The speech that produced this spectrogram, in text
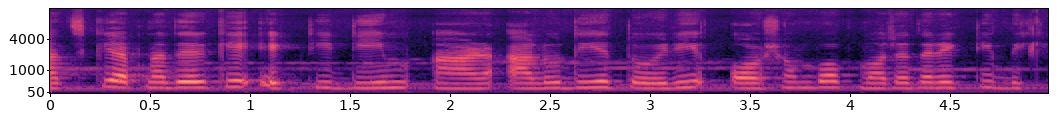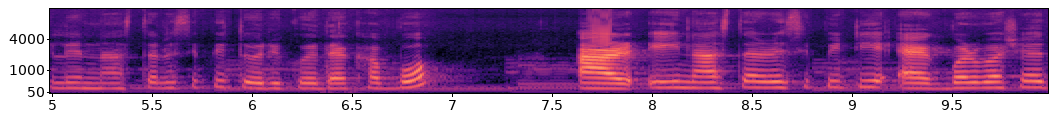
আজকে আপনাদেরকে একটি ডিম আর আলু দিয়ে তৈরি অসম্ভব মজাদার একটি বিকেলের নাস্তা রেসিপি তৈরি করে দেখাবো। আর এই নাস্তার রেসিপিটি একবার বাসায়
